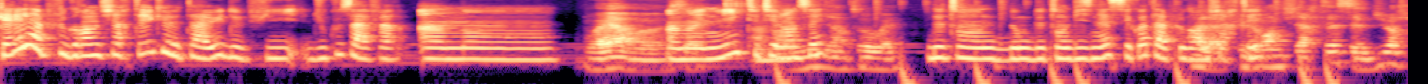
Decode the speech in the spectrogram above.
Quelle est la plus grande fierté que tu as eue depuis, du coup ça va faire un an Ouais, un an et demi que tu t'es lancé bientôt, ouais. De ton, donc de ton business, c'est quoi ta plus grande ah, fierté La plus grande fierté, c'est dur.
